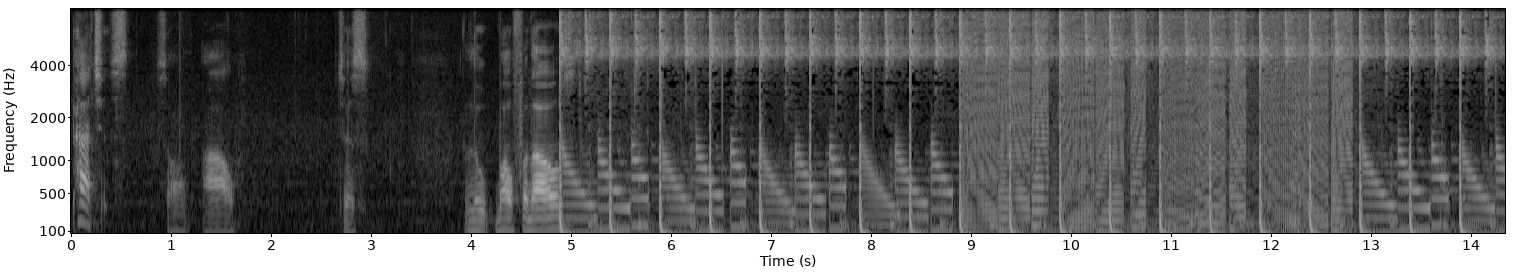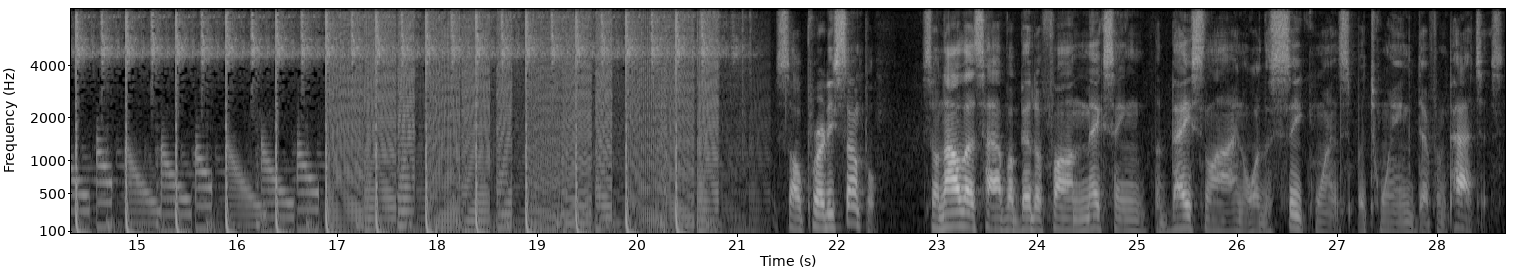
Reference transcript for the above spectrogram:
patches. So I'll just loop both of those. So pretty simple. So now let's have a bit of fun mixing the bass line or the sequence between different patches.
